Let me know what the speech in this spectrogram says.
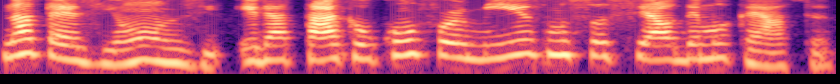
na tese 11 ele ataca o conformismo social-democrata.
